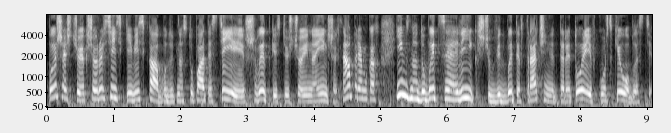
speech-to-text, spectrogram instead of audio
пише, що якщо російські війська будуть наступати з тією швидкістю, що і на інших напрямках, їм знадобиться рік, щоб відбити втрачені території в Курській області.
